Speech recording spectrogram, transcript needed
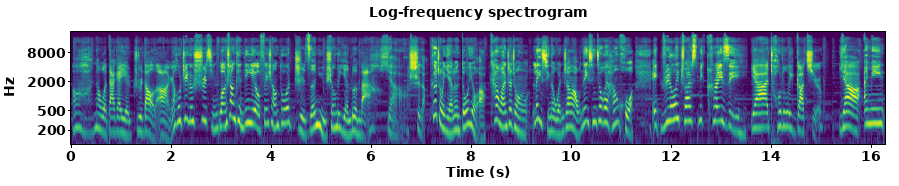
啊。那我大概也知道了啊。然后这个事情网上肯定也有非常多指责女生的言论吧？呀，是的，各种言论都有啊。看完这种类型的文章啊，我内心就会很火。It really drives me crazy. Yeah, totally got you. Yeah, I mean，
